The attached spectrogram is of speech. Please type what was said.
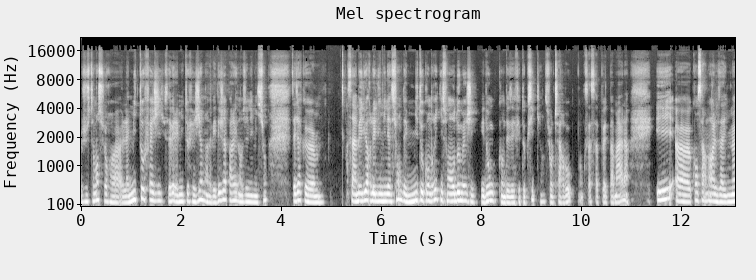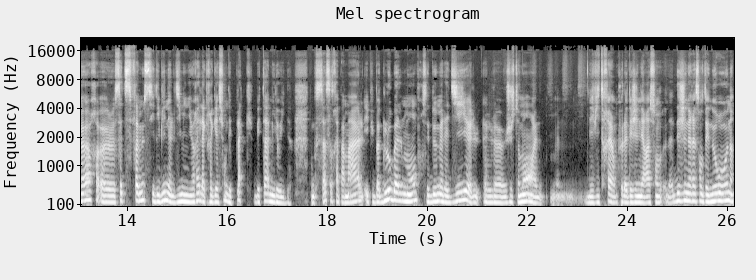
justement sur la mitophagie. Vous savez, la mitophagie, on en avait déjà parlé dans une émission. C'est-à-dire que ça améliore l'élimination des mitochondries qui sont endommagées et donc ont des effets toxiques hein, sur le cerveau. Donc ça, ça peut être pas mal. Et euh, concernant Alzheimer, euh, cette fameuse silibine, elle diminuerait l'agrégation des plaques bêta-amyloïdes. Donc ça, ça serait pas mal. Et puis bah, globalement, pour ces deux maladies, elle, elle euh, justement, elle, éviterait un peu la dégénération, la dégénérescence des neurones,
